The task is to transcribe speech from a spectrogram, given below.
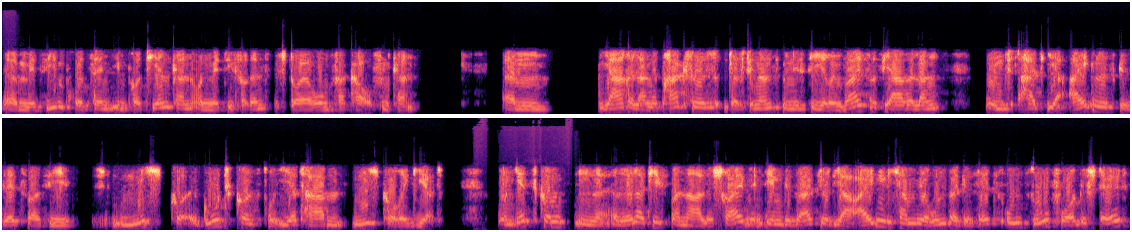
äh, mit sieben Prozent importieren kann und mit Differenzbesteuerung verkaufen kann. Ähm, jahrelange Praxis, das Finanzministerium weiß es jahrelang und hat ihr eigenes Gesetz, was sie nicht ko gut konstruiert haben, nicht korrigiert. Und jetzt kommt ein relativ banales Schreiben, in dem gesagt wird, ja, eigentlich haben wir unser Gesetz uns so vorgestellt,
